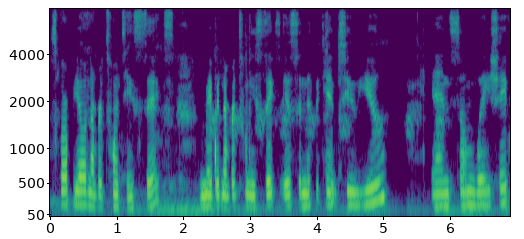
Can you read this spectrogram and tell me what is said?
Scorpio, number 26. Maybe number 26 is significant to you in some way, shape,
